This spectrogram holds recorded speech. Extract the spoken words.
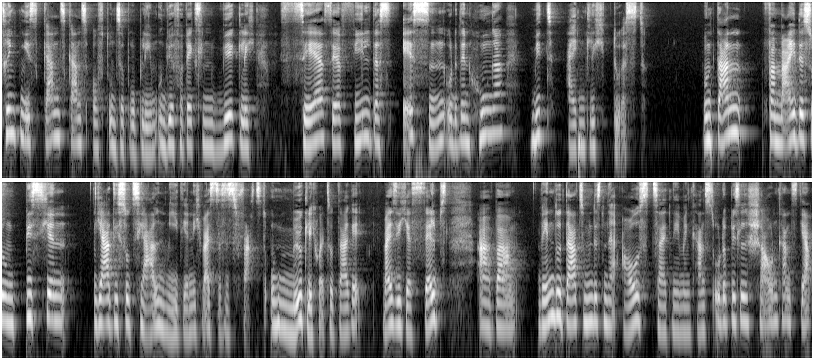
Trinken ist ganz, ganz oft unser Problem und wir verwechseln wirklich sehr, sehr viel das Essen oder den Hunger mit eigentlich Durst. Und dann vermeide so ein bisschen, ja, die sozialen Medien. Ich weiß, das ist fast unmöglich heutzutage, weiß ich ja selbst, aber wenn du da zumindest eine Auszeit nehmen kannst oder ein bisschen schauen kannst, ja,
